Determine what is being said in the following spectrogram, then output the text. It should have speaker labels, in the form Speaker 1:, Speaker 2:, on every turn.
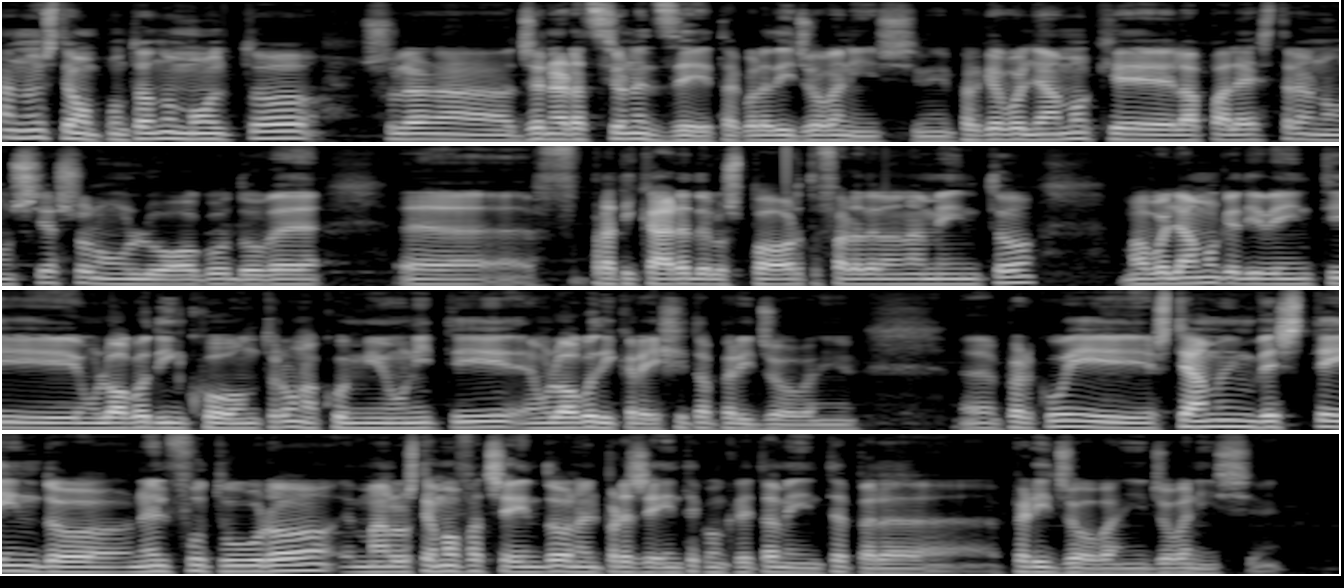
Speaker 1: Ah, noi stiamo puntando molto sulla generazione Z, quella dei giovanissimi, perché vogliamo che la palestra non sia solo un luogo dove eh, praticare dello sport, fare dell'allenamento, ma vogliamo che diventi un luogo di incontro, una community e un luogo di crescita per i giovani. Eh, per cui stiamo investendo nel futuro, ma lo stiamo facendo nel presente concretamente per, per i giovani, i giovanissimi.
